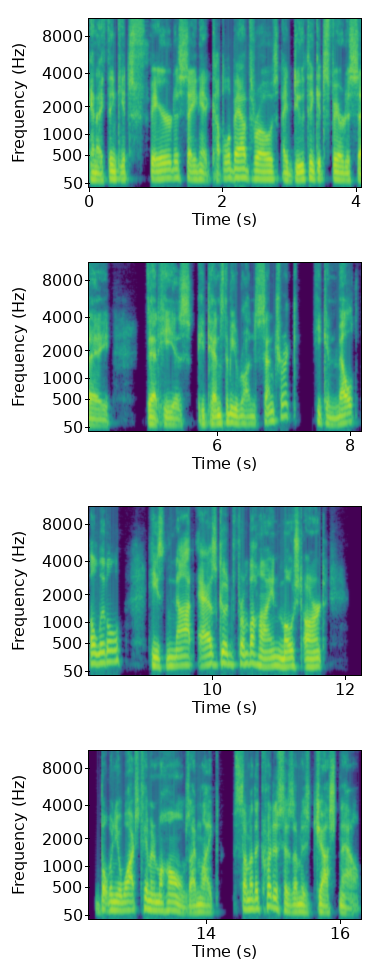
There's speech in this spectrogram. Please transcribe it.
And I think it's fair to say he had a couple of bad throws. I do think it's fair to say that he is he tends to be run centric. He can melt a little. He's not as good from behind. Most aren't. But when you watched him and Mahomes, I'm like, some of the criticism is just now.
